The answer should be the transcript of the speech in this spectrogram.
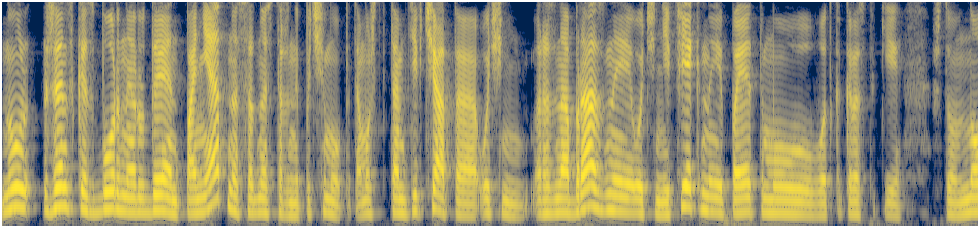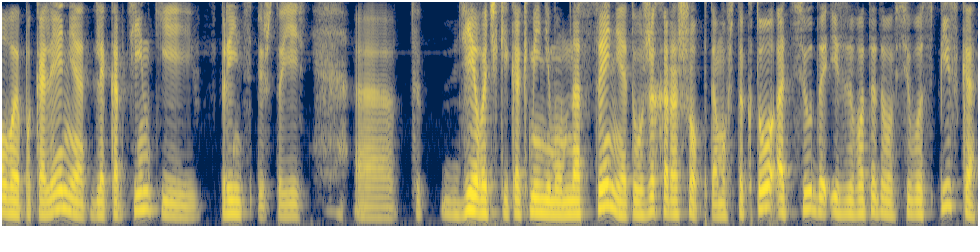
Ну, женская сборная РУДН понятно, с одной стороны, почему? Потому что там девчата очень разнообразные, очень эффектные, поэтому вот как раз-таки, что новое поколение для картинки, в принципе, что есть э, девочки как минимум на сцене, это уже хорошо, потому что кто отсюда из вот этого всего списка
